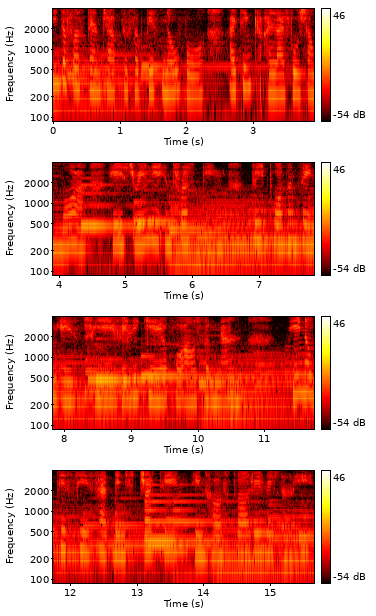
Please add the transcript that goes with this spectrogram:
In the first 10 chapters of this novel, I think I like Fu Song more. He is really interesting. The important thing is he really cares for our Seung Nan. He noticed he had been distracting in her story recently.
